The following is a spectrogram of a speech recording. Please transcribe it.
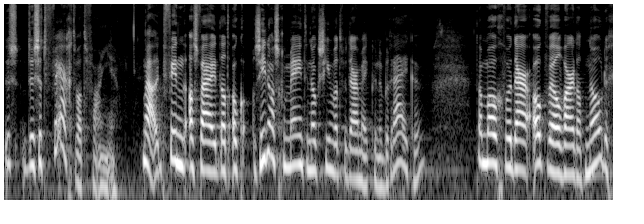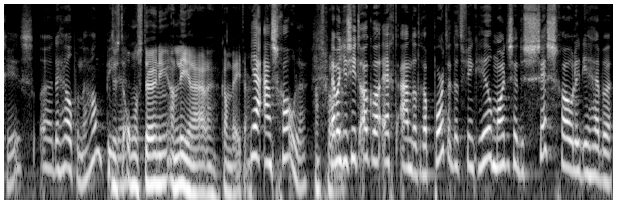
Dus, dus het vergt wat van je. Nou, ik vind als wij dat ook zien als gemeente... en ook zien wat we daarmee kunnen bereiken... dan mogen we daar ook wel, waar dat nodig is, eh, de helpende hand bieden. Dus de ondersteuning aan leraren kan beter. ja, aan scholen. Aan scholen. Ja, want je ziet ook wel echt aan dat rapport, en dat vind ik heel mooi. Er zijn dus zes scholen die hebben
